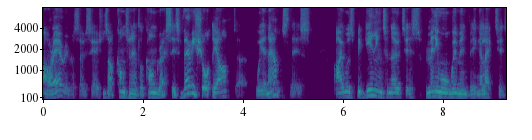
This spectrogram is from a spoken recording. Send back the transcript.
our area associations, our continental congresses, very shortly after we announced this, I was beginning to notice many more women being elected.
